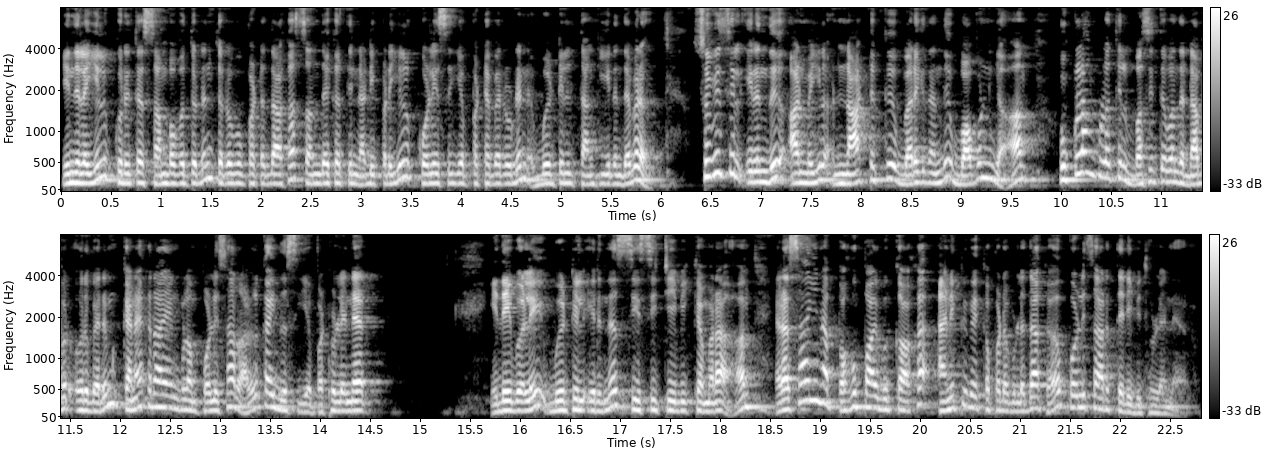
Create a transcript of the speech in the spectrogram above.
இந்நிலையில் குறித்த சம்பவத்துடன் தொடர்புபட்டதாக சந்தேகத்தின் அடிப்படையில் கொலை செய்யப்பட்டவருடன் வீட்டில் தங்கியிருந்தவர் சுவிஸில் இருந்து அண்மையில் நாட்டுக்கு வருகை தந்து வவுனியா உக்லாங்குளத்தில் வசித்து வந்த நபர் ஒருவரும் கனகராயங்குளம் போலீசாரால் கைது செய்யப்பட்டுள்ளனர். இதேவேளை வீட்டில் இருந்த சிசிடிவி கேமரா ரசாயன பகுப்பாய்வுக்காக அனுப்பி வைக்கப்பட உள்ளதாக போலீசார் தெரிவித்துள்ளனர்.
